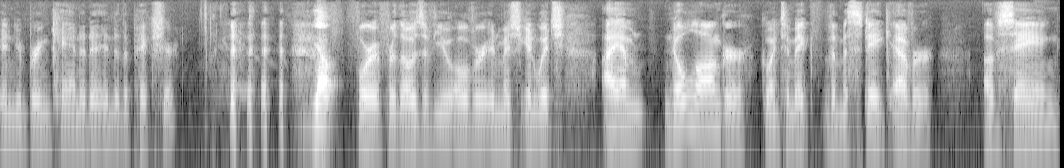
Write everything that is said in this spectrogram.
and you bring Canada into the picture. Yep. For for those of you over in Michigan, which I am no longer going to make the mistake ever of saying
